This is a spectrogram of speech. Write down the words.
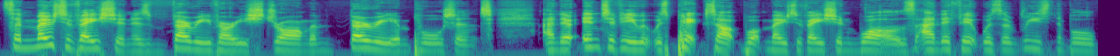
So motivation is very, very strong and very important. And an interview, it was picked up what motivation was and if it was a reasonable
